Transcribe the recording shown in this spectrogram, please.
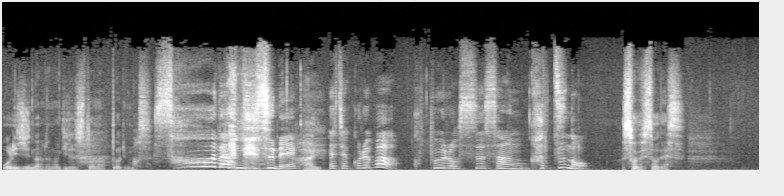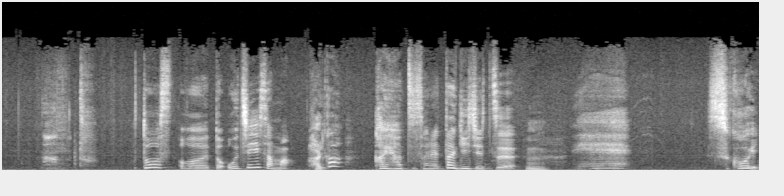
オリジナルの技術となっております。そうなんですね、はい。えじゃあこれはコプロスさん初のそうですそうです。なんとお父お,、えっと、おじい様がはい。開発された技術、うん、ええすごい。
